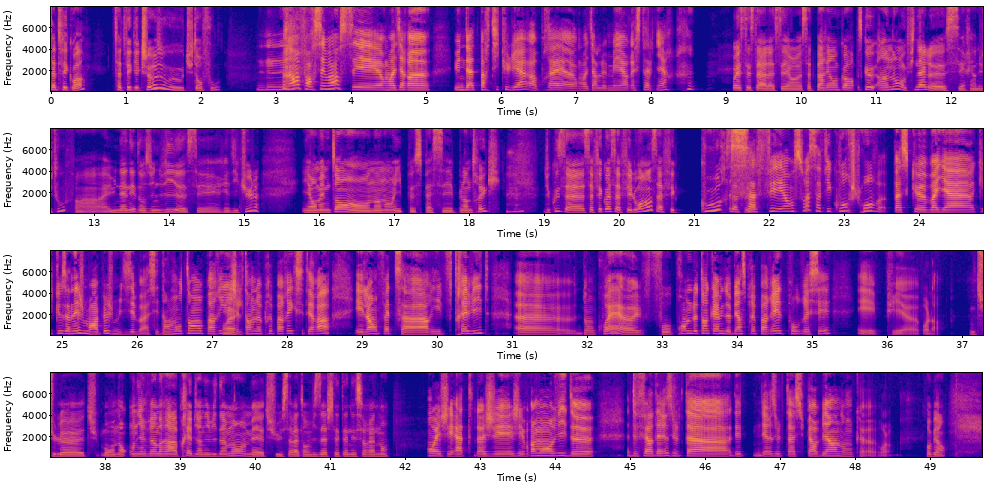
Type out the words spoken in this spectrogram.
Ça te fait quoi? Ça te fait quelque chose ou tu t'en fous? Non, forcément, c'est, on va dire, euh, une date particulière. Après, euh, on va dire, le meilleur reste à venir. Ouais, c'est ça. Là, c'est, euh, ça te paraît encore parce que un an, au final, c'est rien du tout. Enfin, une année dans une vie, c'est ridicule. Et en même temps, en un an, il peut se passer plein de trucs. Mhm. Du coup, ça, ça fait quoi? Ça fait loin? Ça fait court Ça, fait... fait... en soi, ça fait court, je trouve, parce que bah il y a quelques années, je me rappelle, je me disais bah c'est dans longtemps Paris, Ouais. j'ai le temps de me préparer, etc. Et là, en fait, ça arrive très vite. Euh, donc ouais, euh, il faut prendre le temps quand même de bien se préparer, de progresser. Et puis euh, voilà. Tu le, tu- bon, on, en- on y reviendra après, bien évidemment, mais tu, ça va t'envisager cette année sereinement? Ouais, j'ai hâte. Là, j'ai j'ai vraiment envie de, de faire des résultats, des, des résultats super bien. Donc euh, voilà, Trop bien.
